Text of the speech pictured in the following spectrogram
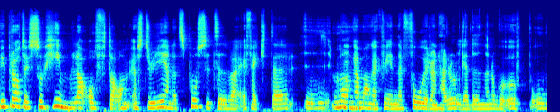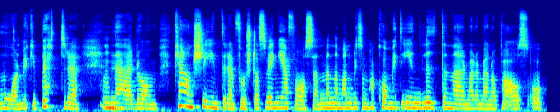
Vi pratar ju så himla ofta om östrogenets positiva effekter. I många, mm. många kvinnor får ju den här rullgardinen att gå upp och mår mycket bättre mm. när de, kanske inte den första svängiga fasen, men när man liksom har kommit in lite närmare menopaus och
